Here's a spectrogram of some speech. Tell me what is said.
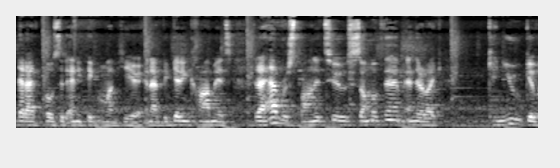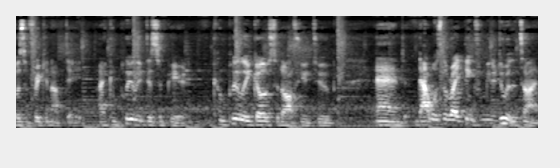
that I've posted anything on here and I've been getting comments that I have responded to, some of them, and they're like, can you give us a freaking update? I completely disappeared, completely ghosted off YouTube. And that was the right thing for me to do at the time.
